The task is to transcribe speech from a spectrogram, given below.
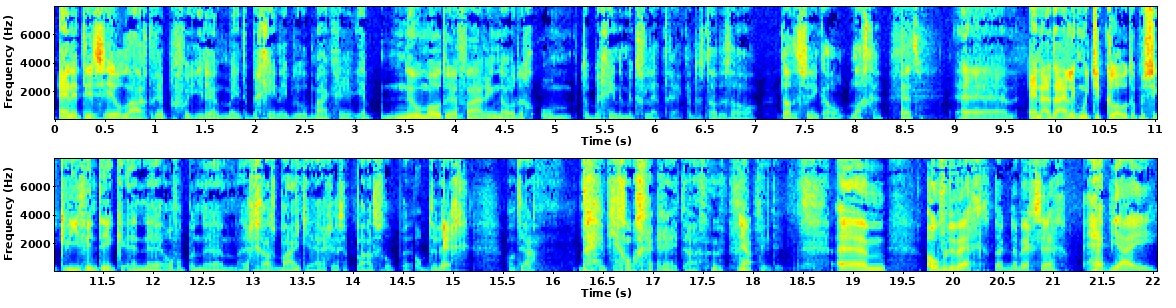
En het is heel laagdrempelig voor iedereen mee te beginnen. Ik bedoel, maakt geen- je hebt nul motorervaring nodig om te beginnen met flattrekken. Dus dat is al, dat is, vind ik al lachen. Eh, en uiteindelijk moet je kloten op een circuit, vind ik. En, eh, of op een, eh, een grasbaantje ergens in plaats van op, op de weg. Want ja, daar heb je gewoon geen reet aan. Ja. vind ik. Ehm, over de weg, dat ik de weg zeg. Heb jij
